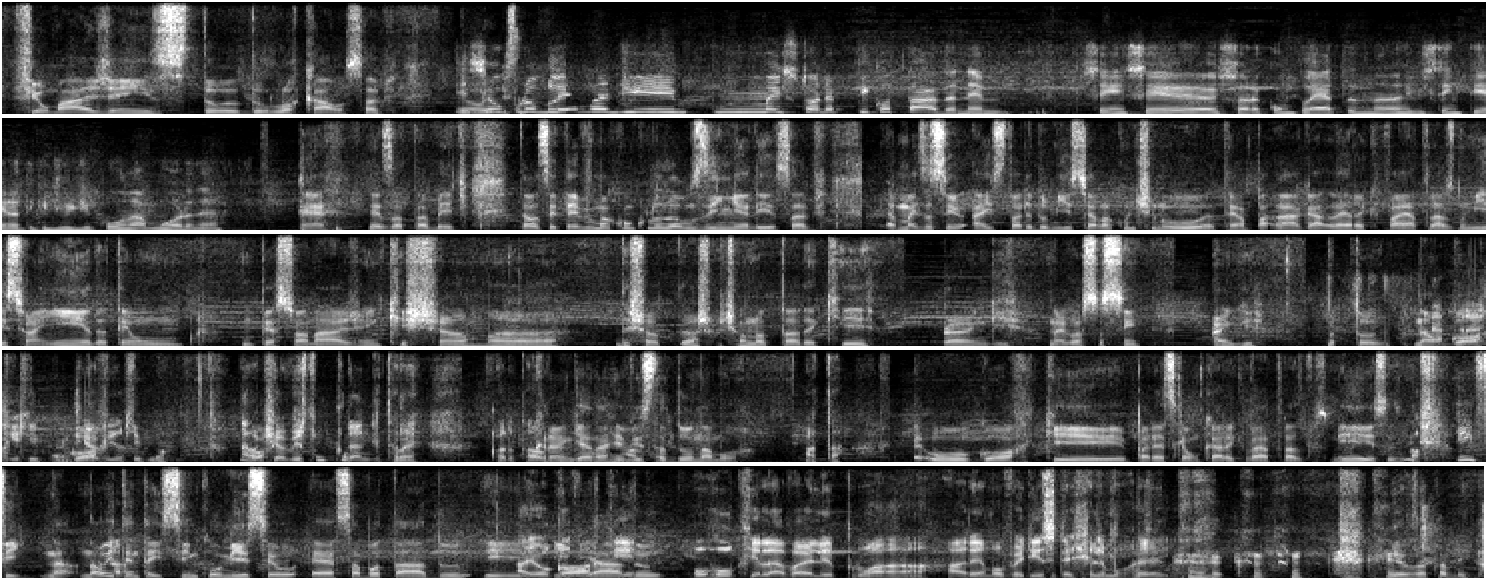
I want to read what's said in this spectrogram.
filmagens do, do local, sabe? Esse Então, é o problema de uma história picotada, né? Sem ser a história completa na revista inteira, tem que dividir com o namoro, né? É, exatamente. Então, assim, teve uma conclusãozinha ali, sabe? É, mas, assim, a história do míssil, ela continua. Tem a, a galera que vai atrás do míssil ainda. Tem um, um personagem que chama... Deixa eu... Eu acho que eu tinha anotado aqui. Rang, um negócio assim. Rang? Tô- Não, É, Gork. Gork. Não, eu tinha visto um Krang também. Tava Krang é na revista do Namor. Ah, tá. O Gork parece que é um cara que vai atrás dos mísseis. Enfim, na, na 85 o míssil é sabotado e Aí o enviado. Gork, o Hulk leva ele pra uma areia movediça e deixa ele morrer. Exatamente.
